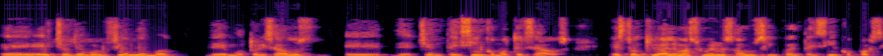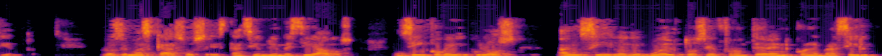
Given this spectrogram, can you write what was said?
hecho devolución de, de motorizados de 85 motorizados. Esto equivale más o menos a un 55%. Los demás casos están siendo investigados. Cinco vehículos han sido devueltos en frontera con el Brasil.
